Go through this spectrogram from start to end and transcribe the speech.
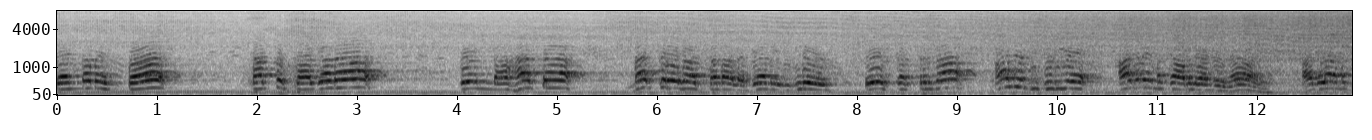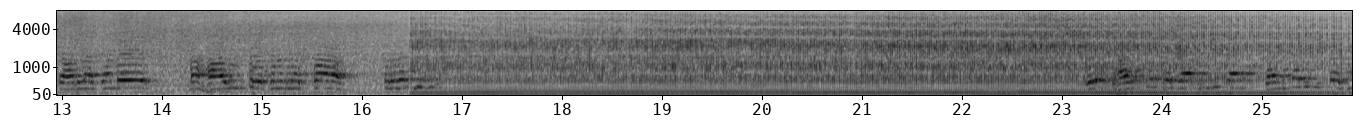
3 ਮਿੰਟ 7 ਸੈਕਿੰਡ ਤੇ 69 ਮਾਈਕਰੋ ਦਾ ਸਮਾਂ ਲੱਗਿਆ ਮੇਰੇ ਵੀਰੋ ਇਸ ਕੱਟਰ ਦਾ ਆਜੋ ਜੀ ਜੁੜੀਏ ਅਗਲੇ ਮੁਕਾਬਲਿਆਂ ਦੇ ਨਾਲ ਅਗਲਾ ਮੁਕਾਬਲਾ ਕਹਿੰਦੇ ਮਹਾਲੀ ਟੋਕਨ ਗਰੁੱਪਾ ਪ੍ਰਗਤੀ ਇਹ ਭਾਰਤੀ ਪੰਜਾਬੀ ਦੀ ਜਾਣਕਾਰੀ ਦਿੱਤਾ ਸੀ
